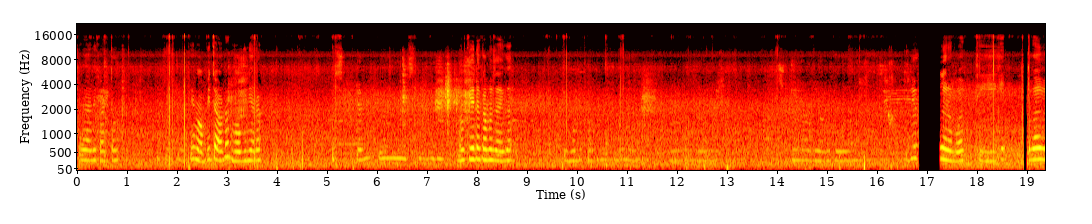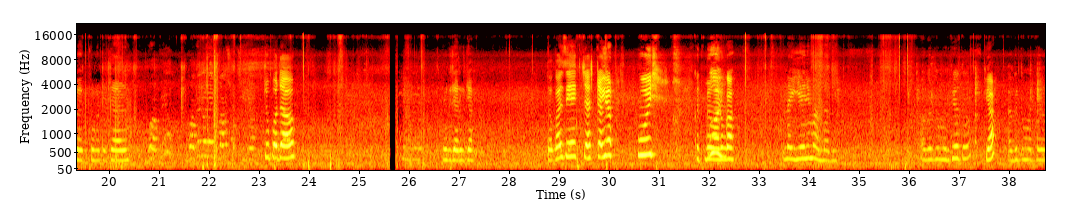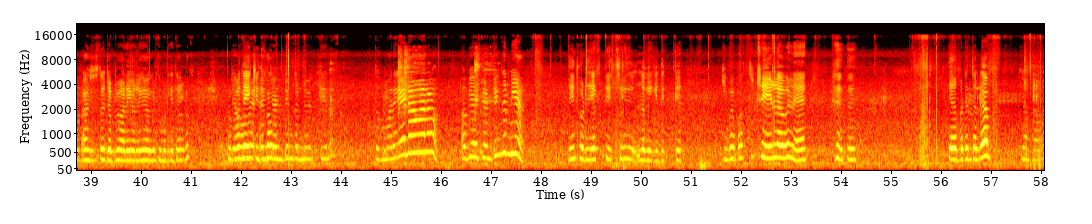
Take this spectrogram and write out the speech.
चलो मैं भी काटता हूँ। ये मॉब भी तो आओ ना मॉब भी नहीं आ रहा। ओके ना कम जाएगा मेरा बहुत ठीक है तो भाई वेट को मुझे चल चुप हो जाओ। रुक जा रुक जा। तो बस ये चेस्ट आई खुद में मारूँगा। नहीं ये नहीं मानना अभी। अगर तुम मर गया तो। क्या? अगर तुम मर गए तो ऐसे तो जब भी मारेंगे बोलेंगे अगर तू मर गया तो रुक। रुक मैं तो एक चीज़ करनी होती है ना तब मर गए ना हमारा? अभी एंटेंटिंग करनी है? नहीं थोड़ी एक्सपी अच्छी भी लगेगी दिख के कि मेरे पास तो छः लेवल है। तेरा बटन चल रहा है अब? क्या था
